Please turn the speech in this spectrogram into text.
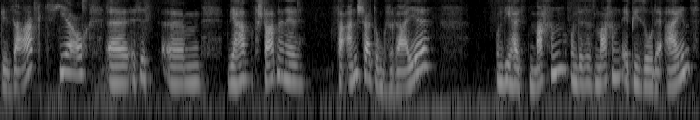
gesagt, hier auch. Äh, es ist, ähm, wir haben, starten eine Veranstaltungsreihe und die heißt Machen und das ist Machen Episode 1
